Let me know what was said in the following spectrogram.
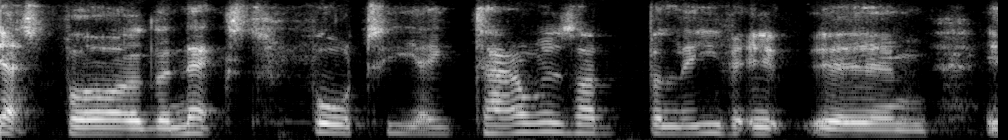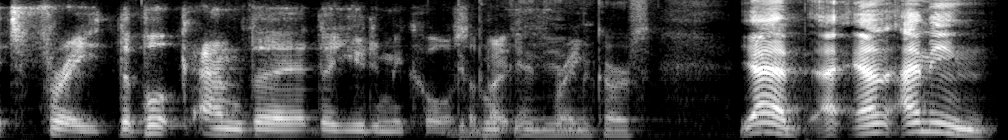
Yes, for the next 48 hours, I believe it um, it's free. The book and the, the Udemy course the book both and free. Udemy course. Yeah, and I mean,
